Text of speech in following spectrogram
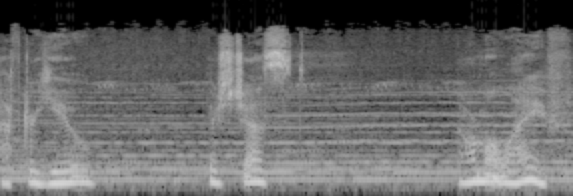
after you, there's just normal life.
